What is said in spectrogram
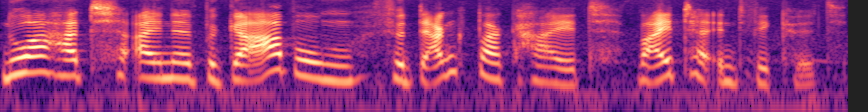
Noah hat eine Begabung für Dankbarkeit weiterentwickelt.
